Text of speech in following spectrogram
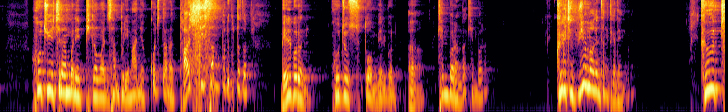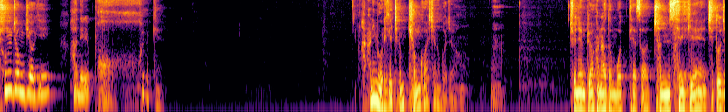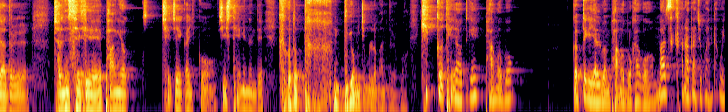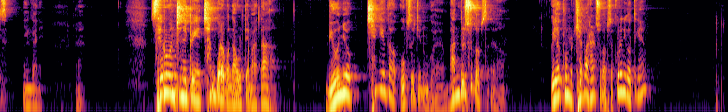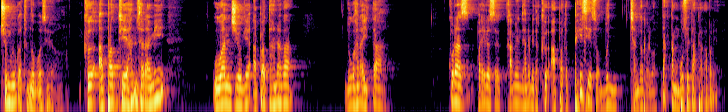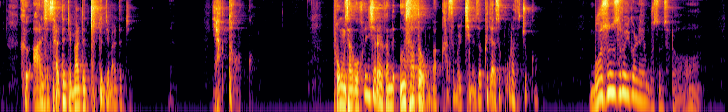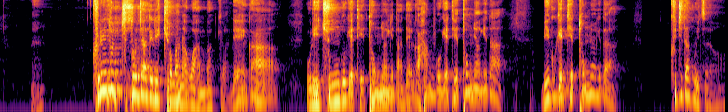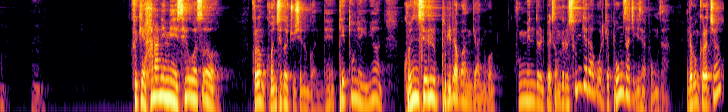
호주에 지난번에 비가 와서 산불이 많이 꽂았다가 다시 산불이 붙어서 멜버른 호주 수도 멜버른 어, 캔버라인가 캔버라 그게 지금 위험한 상태가 된 거예요. 그 청정지역이 하늘이 포얗게. 하나님이 우리에게 지금 경고하시는 거죠. 어. 전염병 하나도 못해서 전 세계 지도자들 전 세계 방역 체제가 있고 시스템이 있는데 그것도 다 무용지물로 만들고 기껏해야 어떻게 방어복 껍데기 얇은 방어복하고 마스크 하나 가지고 한다고 있어 인간이. 예. 새로운 전염병이 창궐하고 나올 때마다 면역 체계가 없어지는 거예요. 만들 수가 없어요. 의약품을 개발할 수가 없어요. 그러니까 어떻게 해요? 중국 같은 거 보세요. 그 아파트에 한 사람이 우한 지역에 아파트 하나가 누구 하나 있다 코로나 바이러스 감염된 사람이다. 그 아파트 폐쇄해서 문 잠가버리고 딱딱 못을 다 박아버려요. 그 안에서 살든지 말든지 죽든지 말든지. 약도 없고. 봉사고 헌신하러 갔는데 의사도 없고 막 가슴을 치면서 그 자리에서 꼬라서 죽고. 무슨 수로 이걸 내요? 무슨 수로? 그래도 지도자들이 교만하고 안 바뀌어. 내가 우리 중국의 대통령이다. 내가 한국의 대통령이다. 미국의 대통령이다. 그짓하고 있어요. 그게 하나님이 세워서 그런 권세도 주시는 건데 대통령이면 권세를 부리라고 한 게 아니고 국민들 백성들을 섬기라고 이렇게 봉사직이잖아요 봉사. 여러분 그렇죠?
